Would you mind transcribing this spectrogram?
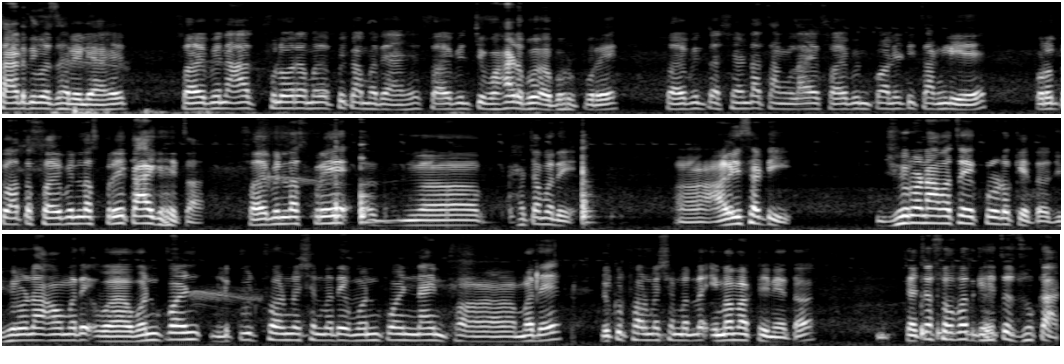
साठ दिवस झालेले आहेत. सोयाबीन आज फुलोऱ्यामध्ये पिकामध्ये आहे. सोयाबीनची वाढ भ भरपूर आहे. सोयाबीनचा शेंडा चांगला आहे सोयाबीन क्वालिटी चांगली आहे. परंतु आता सोयाबीनला स्प्रे काय घ्यायचा? सोयाबीनला स्प्रे ह्याच्यामध्ये आळीसाठी झिरो नावाचं एक प्रोडक्ट येतं. झिरो नावामध्ये वन पॉईंट लिक्विड फॉर्मेशनमध्ये वन पॉईंट नाईन मध्ये लिक्विड फॉर्मेशनमधलं इमामॅक्टिन येतं. त्याच्यासोबत घ्यायचं झुका.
